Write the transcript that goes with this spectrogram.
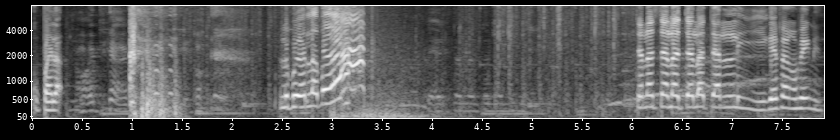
กูไปละระเบิดระเบิด จะละจะละจะละจะหลีใครฟังเพลงหนึ่ง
